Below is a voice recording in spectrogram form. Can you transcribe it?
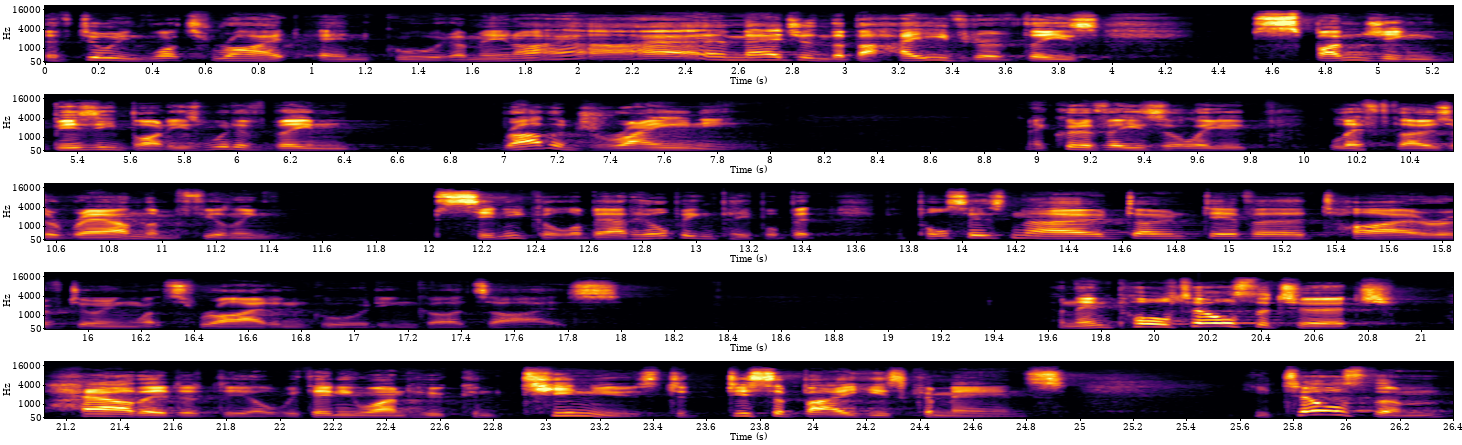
of doing what's right and good. I mean, I, I imagine the behaviour of these sponging busybodies would have been rather draining. They could have easily left those around them feeling cynical about helping people. But Paul says, no, don't ever tire of doing what's right and good in God's eyes. And then Paul tells the church how they're to deal with anyone who continues to disobey his commands. He tells them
